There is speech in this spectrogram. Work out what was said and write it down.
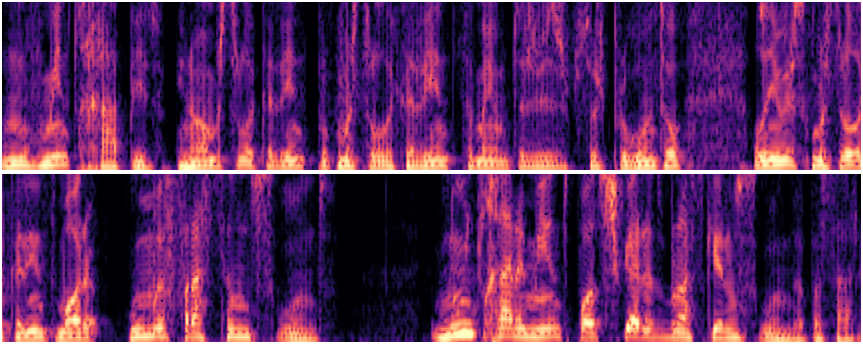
um movimento rápido, e não é uma estrela cadente, porque uma estrela cadente, também muitas vezes as pessoas perguntam, lembrem-se que uma estrela cadente demora uma fração de segundo. Muito raramente pode chegar a demorar sequer um segundo a passar.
